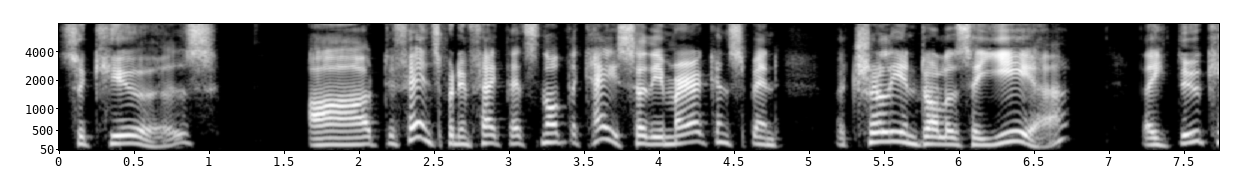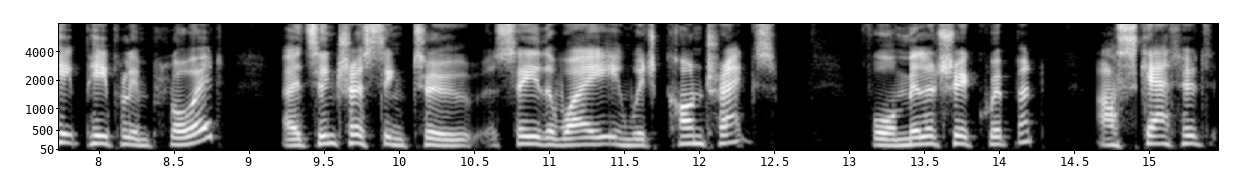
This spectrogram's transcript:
secures our defense. But in fact, that's not the case. So the Americans spend a trillion dollars a year. They do keep people employed. It's interesting to see the way in which contracts for military equipment are scattered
